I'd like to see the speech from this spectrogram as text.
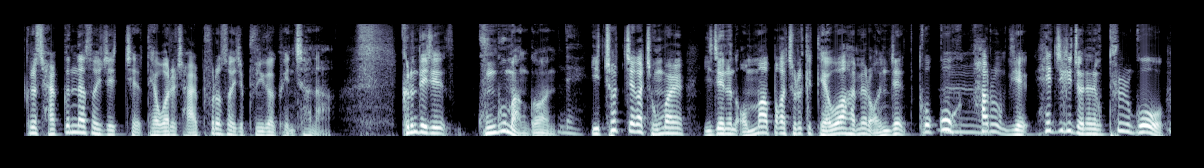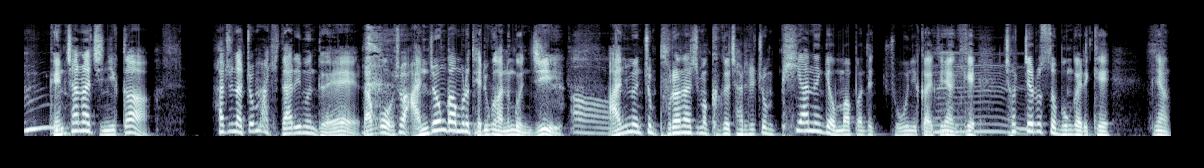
그래서 잘 끝나서 이제 제 대화를 잘 풀어서 이제 분위기가 괜찮아. 그런데 이제 궁금한 건 네. 이 첫째가 정말 이제는 엄마 아빠가 저렇게 대화하면 언제 꼭, 꼭 음. 하루 이제 해지기 전에는 풀고 음. 괜찮아지니까 하준아 좀만 기다리면 돼라고 좀 안정감으로 데리고 가는 건지 어. 아니면 좀 불안하지만 그 자리를 좀 피하는 게 엄마 아빠한테 좋으니까 그냥 이렇게 음. 첫째로서 뭔가 이렇게 그냥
